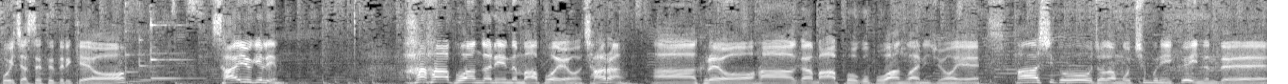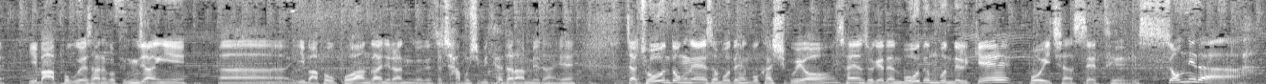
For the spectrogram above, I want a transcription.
보이차 세트 드릴게요. 4261님. 하하 보안관이 있는 마포예요. 자랑. 아, 그래요. 하하가 마포구 보안관이죠. 예. 하하 씨도 저랑 뭐 친분이 꽤 있는데 이 마포구에 사는 거 굉장히 아, 이 마포구 보안관이라는 것에 대해서 자부심이 대단합니다. 예. 자, 좋은 동네에서 모두 행복하시고요. 사연 소개된 모든 분들께 보이차 세트 쏩니다.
